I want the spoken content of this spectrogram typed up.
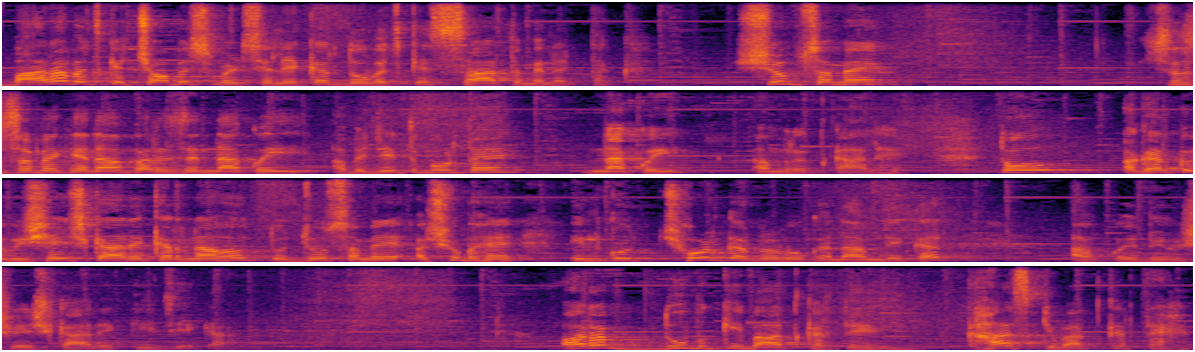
बारह बज के चौबीस मिनट से लेकर दो बज के सात मिनट तक। शुभ समय। शुभ समय के नाम पर इस दिन ना कोई अभिजीत मुहूर्त है, ना कोई अमृत काल है। तो अगर कोई विशेष कार्य करना हो तो जो समय अशुभ है, इनको छोड़कर प्रभु का नाम लेकर आप कोई भी विशेष कार्य कीजिएगा। और अब दूब की बात करते हैं, घास की बात करते हैं।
